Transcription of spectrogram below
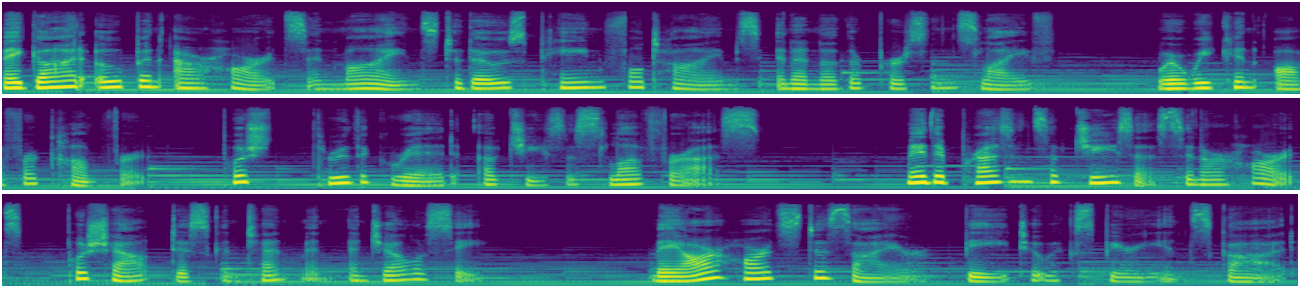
May God open our hearts and minds to those painful times in another person's life where we can offer comfort, pushed through the grid of Jesus' love for us. May the presence of Jesus in our hearts push out discontentment and jealousy. May our heart's desire be to experience God,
